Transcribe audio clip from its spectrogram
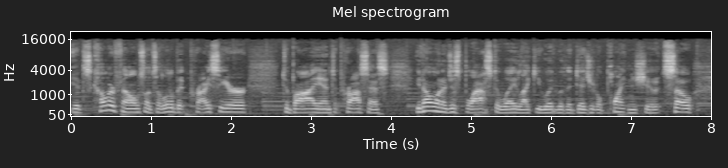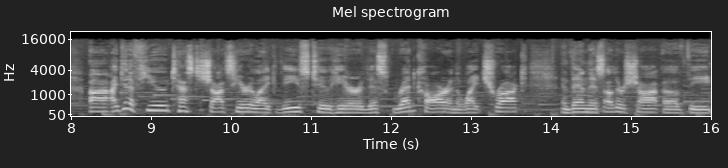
it's color film so it's a little bit pricier to buy and to process. You don't want to just blast away like you would with a digital point and shoot. So uh, I did a few test shots here like these two here, this red car and the white truck and then this other shot of the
